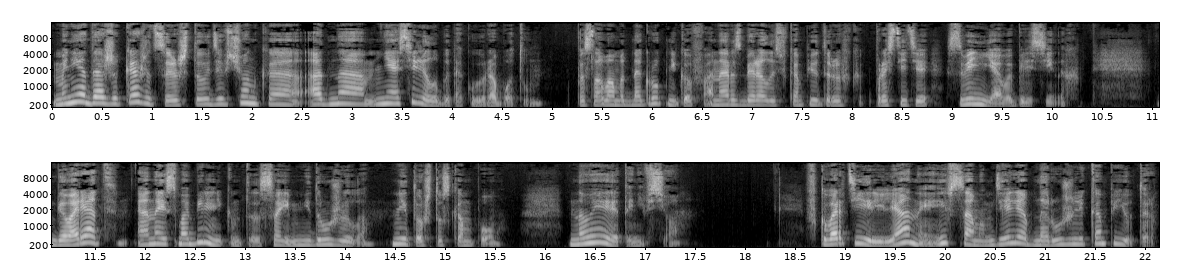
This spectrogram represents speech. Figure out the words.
Мне даже кажется, что девчонка одна не осилила бы такую работу. По словам одногруппников, она разбиралась в компьютерах, как, простите, свинья в апельсинах. Говорят, она и с мобильником-то своим не дружила, не то что с компом. Но и это не все. В квартире Ляны и в самом деле обнаружили компьютер,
